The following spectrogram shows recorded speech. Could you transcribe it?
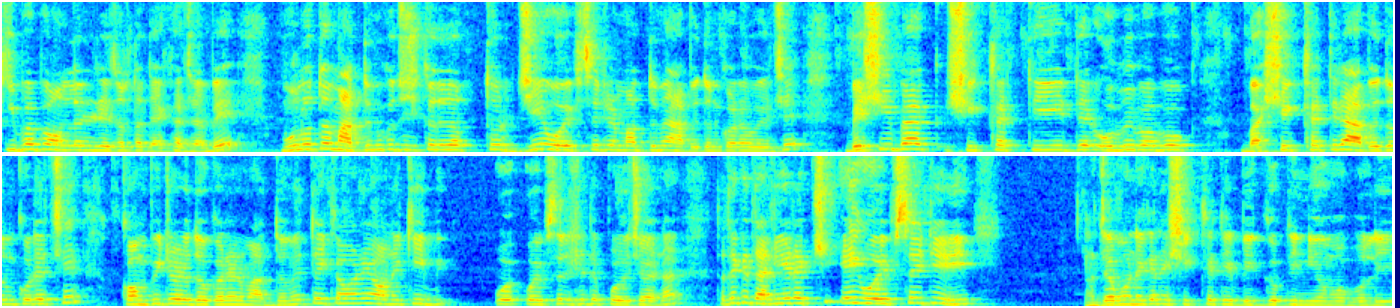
কীভাবে অনলাইন রেজাল্টটা দেখা যাবে। মূলত মাধ্যমিক উচ্চ শিক্ষা দপ্তর যে ওয়েবসাইটের মাধ্যমে আবেদন করা হয়েছে, বেশিরভাগ শিক্ষার্থীদের অভিভাবক বা শিক্ষার্থীরা আবেদন করেছে কম্পিউটারের দোকানের মাধ্যমে। তো এই কারণে অনেকেই ওয়েবসাইটের সাথে পরিচয় না। তাদেরকে জানিয়ে রাখছি, এই ওয়েবসাইটেরই যেমন এখানে শিক্ষার্থী বিজ্ঞপ্তি, নিয়মাবলী,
